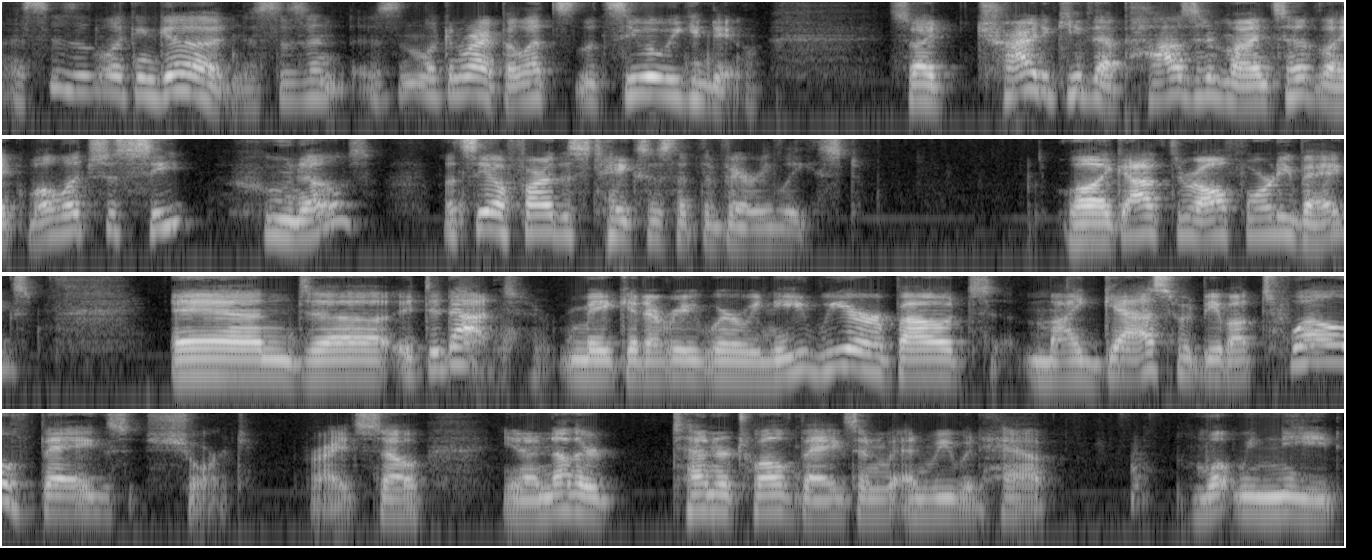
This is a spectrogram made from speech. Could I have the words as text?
this isn't looking good. This isn't isn't looking right. But let's let's see what we can do. So I try to keep that positive mindset of like, well, let's just see. Who knows? Let's see how far this takes us at the very least. Well, I got through all 40 bags, and uh, it did not make it everywhere we need. We are about, my guess would be about 12 bags short, right? So, you know, another 10 or 12 bags, and, and we would have what we need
